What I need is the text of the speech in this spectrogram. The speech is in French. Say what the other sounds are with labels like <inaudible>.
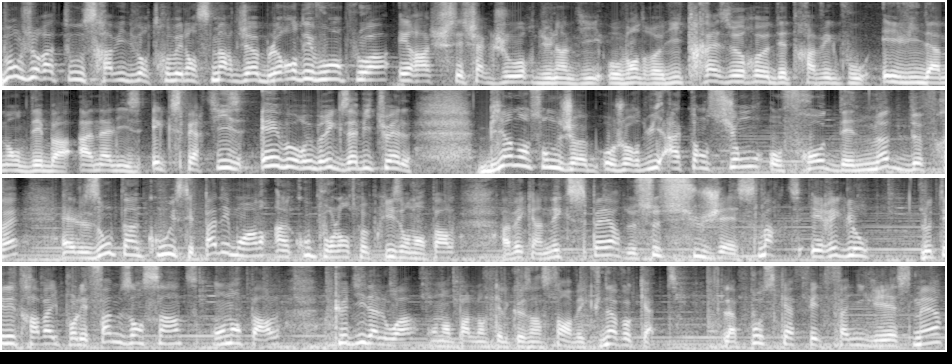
Bonjour à tous, ravi de vous retrouver dans Smart Job, le rendez-vous emploi RH, c'est chaque jour du lundi au vendredi. Très heureux d'être avec vous, évidemment, débat, analyse, expertise et vos rubriques habituelles. Bien dans son job aujourd'hui, attention aux fraudes des notes de frais. Elles ont un coût et c'est pas des moindres, un coût pour l'entreprise. On en parle avec un expert de ce sujet. Smart et réglo. Le télétravail pour les femmes enceintes, on en parle. Que dit la loi On en parle dans quelques instants avec une avocate la pause café de Fanny Griesmer.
